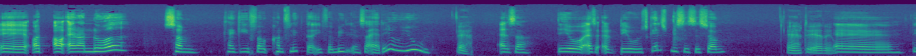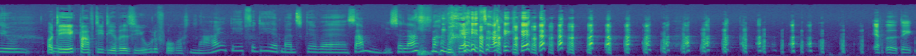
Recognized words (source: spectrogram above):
Øh, og, og er der noget, som kan give for konflikter i familier, så er det jo jul. ja, Altså, det er jo, altså, det er jo skilsmissesæson. ja, det er det. Øh, det er jo, Og det er ikke bare fordi, de har været til julefrokost. Nej, det er fordi, at man skal være sammen i så langt mange dage i træk. Jeg ved det ikke,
